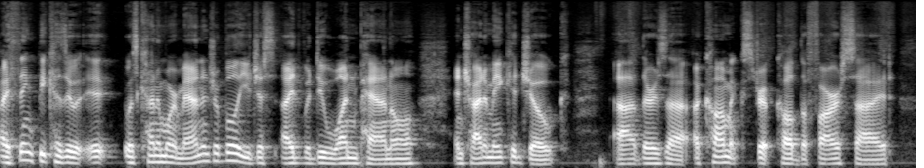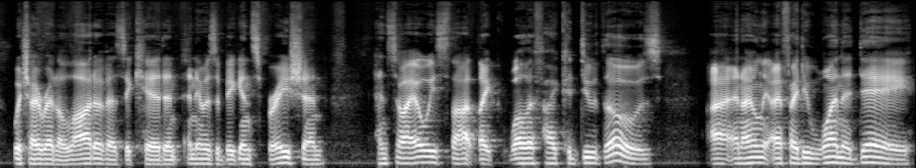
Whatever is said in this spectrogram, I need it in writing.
I think because it, it was kind of more manageable. You just I would do one panel and try to make a joke. Uh, there's a, a comic strip called The Far Side which I read a lot of as a kid, and, and it was a big inspiration. And so I always thought, like, well, if I could do those, uh, and I only if I do one a day,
